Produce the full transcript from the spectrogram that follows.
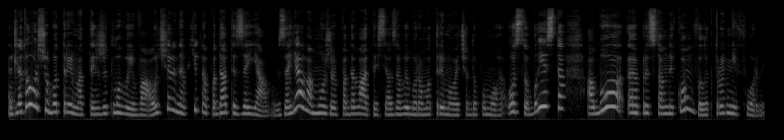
Для того, щоб отримати житловий ваучер, необхідно подати заяву. Заява може подаватися за вибором отримувача допомоги особисто або е, представником в електронній формі.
